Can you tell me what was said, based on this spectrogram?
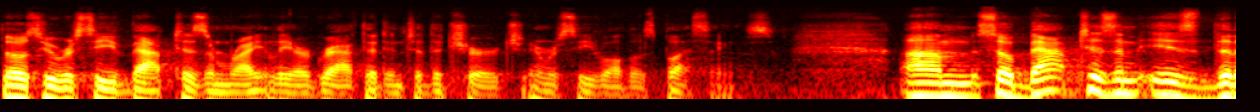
those who receive baptism rightly are grafted into the church and receive all those blessings. Um, so baptism is the,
